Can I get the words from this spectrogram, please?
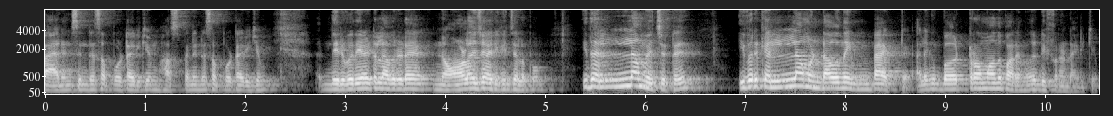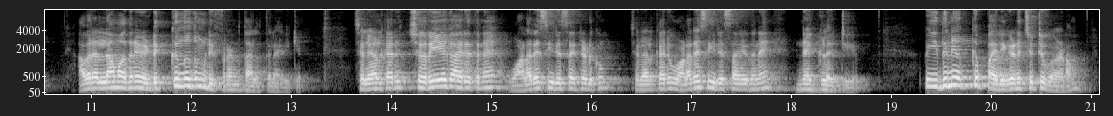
പാരൻസിന്റെ സപ്പോർട്ടായിരിക്കും ഹസ്ബൻഡിന്റെ സപ്പോർട്ടായിരിക്കും നിരവധിയായിട്ടുള്ള അവരുടെ നോളജ് ആയിരിക്കും ചിലപ്പോൾ. ഇതെല്ലാം വെച്ചിട്ട് ഇവർക്കെല്ലാം ഉണ്ടാകുന്ന ഇമ്പാക്റ്റ് അല്ലെങ്കിൽ ബേർഡ് ട്രോമ എന്ന് പറയുന്നത് ഡിഫറെന്റ് ആയിരിക്കും. അവരെല്ലാം അതിനെ എടുക്കുന്നതും ഡിഫറെന്റ് തലത്തിലായിരിക്കും. ചില ആൾക്കാർ ചെറിയ കാര്യത്തിനെ വളരെ സീരിയസ് ആയിട്ട് എടുക്കും. ചില ആൾക്കാർ വളരെ സീരിയസ് ആയതിനെ നെഗ്ലക്റ്റ് ചെയ്യും. അപ്പോൾ ഇതിനെയൊക്കെ പരിഗണിച്ചിട്ട് വേണം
